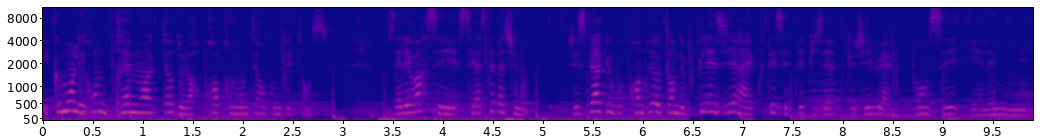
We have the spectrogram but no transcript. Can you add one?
et comment les rendre vraiment acteurs de leur propre montée en compétences. Vous allez voir, c'est assez passionnant. J'espère que vous prendrez autant de plaisir à écouter cet épisode que j'ai eu à le penser et à l'animer.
